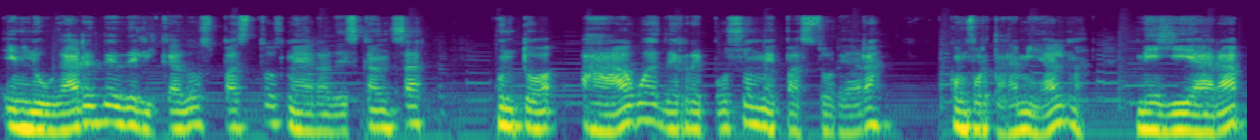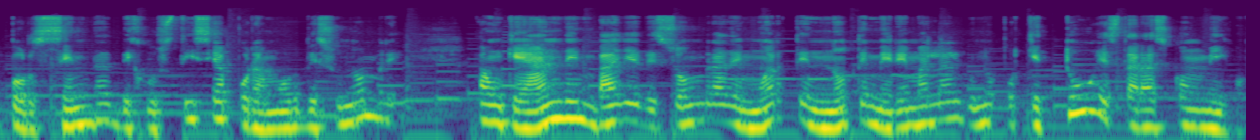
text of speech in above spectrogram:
en lugares de delicados pastos me hará descansar, junto a agua de reposo me pastoreará, confortará mi alma, me guiará por sendas de justicia por amor de su nombre. Aunque ande en valle de sombra de muerte, no temeré mal alguno, porque tú estarás conmigo.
